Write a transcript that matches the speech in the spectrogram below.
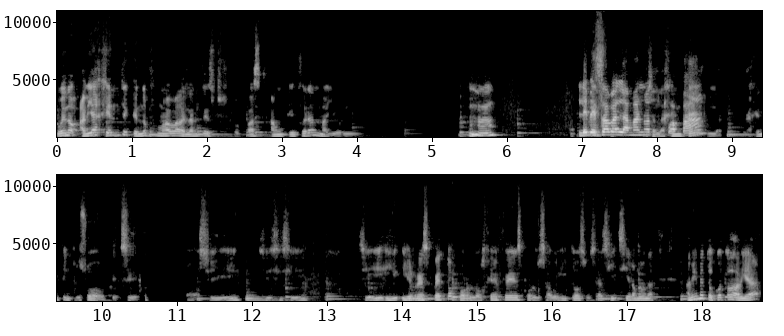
Bueno, había gente que no fumaba delante de sus papás, aunque fueran mayores. ¿Le besaban la mano a tu papá? la, gente incluso, sí, sí, sí, sí, sí. Sí, y, respeto por los jefes, por los abuelitos, o sea, sí, sí era una... A mí me tocó todavía,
